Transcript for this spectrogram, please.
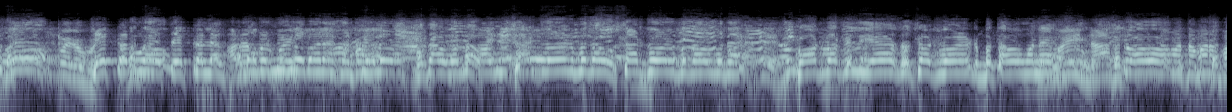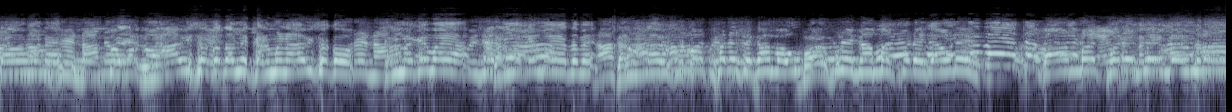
બતાવો. ચેક કરવું હોય ચેક કરી લે ફટાફટ નીકળો બહાર કરતી હાલો. બતાવો બતાવો. સર્ચ વોરંટ બતાવો સર્ચ વોરંટ બતાવો મને. કોર્ટમાંથી લઈ આવ્યા છો સર્ચ વોરંટ બતાવો મને. બતાવો. બતાવો મને. ના આવી શકો તમે ઘરમાં ના આવી શકો. ઘરમાં કેમ આવ્યા ઘરમાં કેમ આવ્યા તમે? ઘરમાં આવી શકો. ફરે છે ગામમાં. ઉપાડો ને ગામમાં ફરે જાઓ ને. ગામમાં ફરે છે ગામમાં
